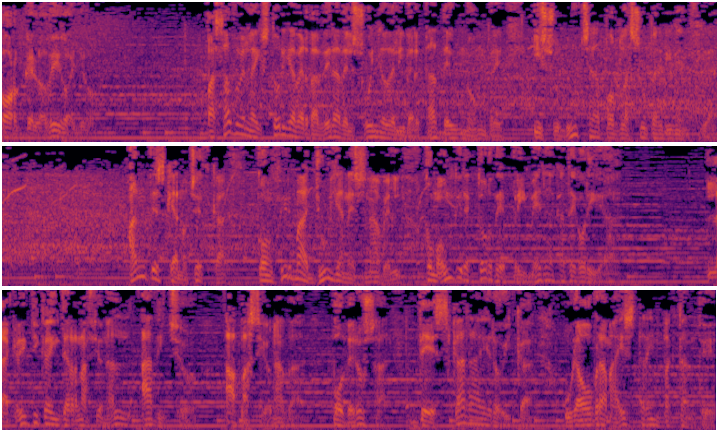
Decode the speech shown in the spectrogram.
Porque lo digo yo. Basado en la historia verdadera del sueño de libertad de un hombre y su lucha por la supervivencia. Antes que anochezca, confirma Julian Schnabel como un director de primera categoría. La crítica internacional ha dicho, apasionada, poderosa, de escala heroica, una obra maestra impactante,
